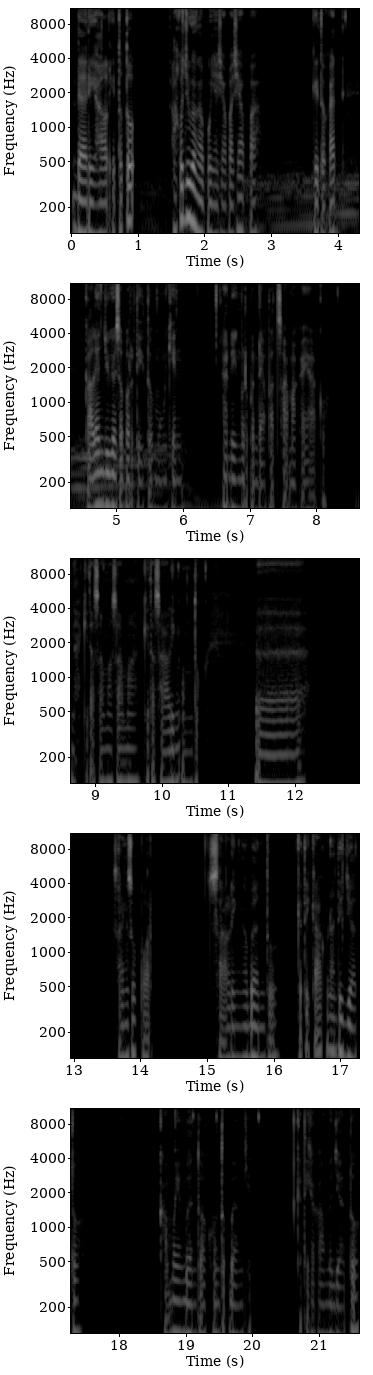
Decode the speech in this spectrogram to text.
dari hal itu tuh aku juga nggak punya siapa-siapa gitu kan kalian juga seperti itu mungkin ada yang berpendapat sama kayak aku nah kita sama-sama kita saling untuk uh, saling support saling ngebantu. Ketika aku nanti jatuh kamu yang bantu aku untuk bangkit. Ketika kamu jatuh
